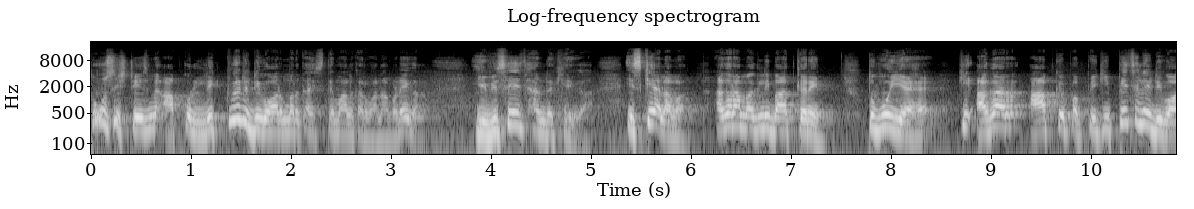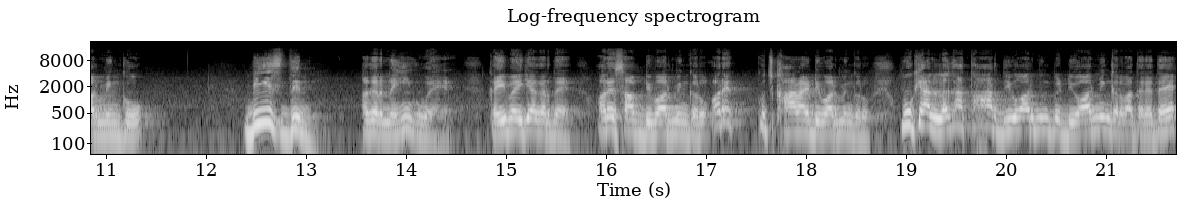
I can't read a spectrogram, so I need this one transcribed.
तो उस स्टेज में आपको लिक्विड डिवॉर्मर का इस्तेमाल करवाना पड़ेगा। ये विशेष ध्यान रखिएगा। इसके अलावा, अगर हम अगली बात करें तो वो यह है कि अगर आपके पप्पी की पिछली डिवॉर्मिंग को 20 दिन अगर नहीं हुए हैं, कई भाई क्या करते हैं, अरे साहब डिवॉर्मिंग करो, अरे कुछ खा रहा है डिवॉर्मिंग करो। वो क्या लगातार डिवॉर्मिंग पे डिवॉर्मिंग करवाते रहते हैं?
